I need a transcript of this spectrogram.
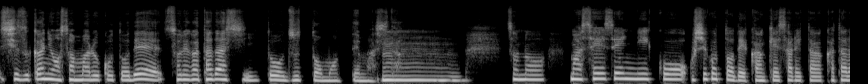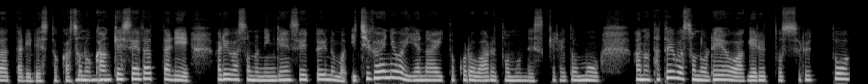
静かに収まることでそれが正しいとずっと思ってました。そのまあ生前にこうお仕事で関係された方だったりですとかその関係性だったり、うん、あるいはその人間性というのも一概には言えないところはあると思うんですけれどもあの例えばその例を挙げるとすると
